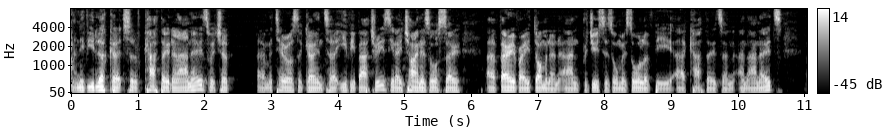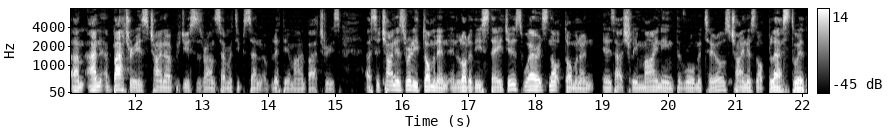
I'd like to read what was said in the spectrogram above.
And if you look at sort of cathode and anodes, which are uh, materials that go into EV batteries, you know, China's also uh, very, very dominant and produces almost all of the cathodes and, and anodes. Um, and batteries, China produces around 70% of lithium ion batteries. Uh, so China is really dominant in a lot of these stages. Where it's not dominant is actually mining the raw materials. China is not blessed with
